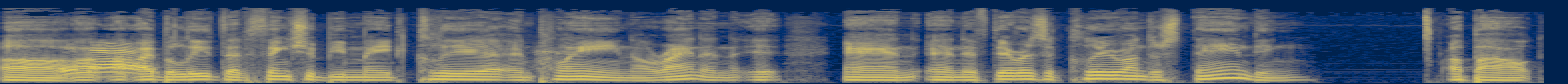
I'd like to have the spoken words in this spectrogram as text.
Uh, I, I believe that things should be made clear and plain, all right? And it, and and if there is a clear understanding about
